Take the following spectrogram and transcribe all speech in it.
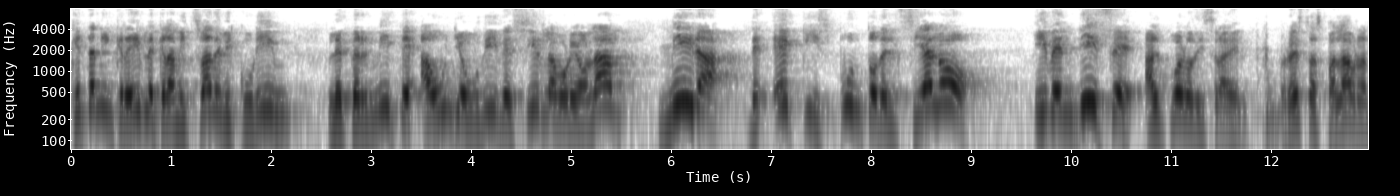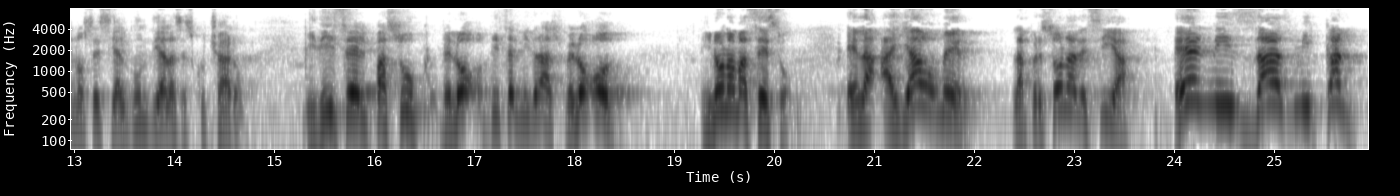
qué tan increíble que la mitzvah de Bikurim le permite a un Yehudí decirle a Boreolam, mira de X punto del cielo y bendice al pueblo de Israel. Pero estas palabras no sé si algún día las escucharon. Y dice el Pasuk, velo, dice el Midrash, velo od. Y no nada más eso. El Ayá Omer, la persona decía, Enizaz Mikan,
